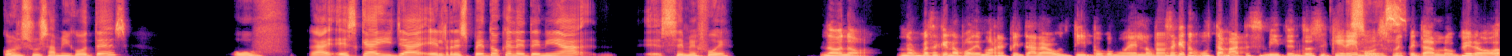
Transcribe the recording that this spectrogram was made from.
con sus amigotes, uff, es que ahí ya el respeto que le tenía eh, se me fue. No, no. Lo que pasa es que no podemos respetar a un tipo como él. Lo que pasa es que nos gusta Matt Smith, entonces queremos respetarlo, pero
